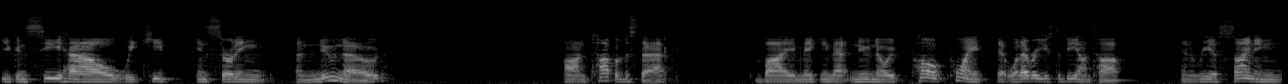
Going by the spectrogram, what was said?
you can see how we keep inserting a new node on top of the stack by making that new node po point at whatever used to be on top and reassigning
